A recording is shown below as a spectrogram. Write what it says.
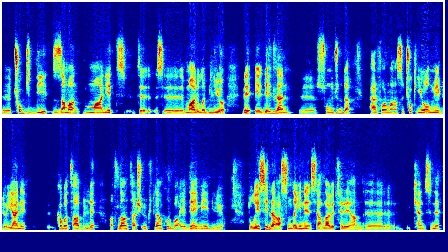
e, çok ciddi zaman maliyette e, mal olabiliyor ve elde edilen e, sonucun da performansı çok iyi olmayabiliyor. Yani kaba tabirle atılan taş ürkütülen kurbağaya değmeyebiliyor. Dolayısıyla aslında yine silahlar ve tereyağın e, kendisine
